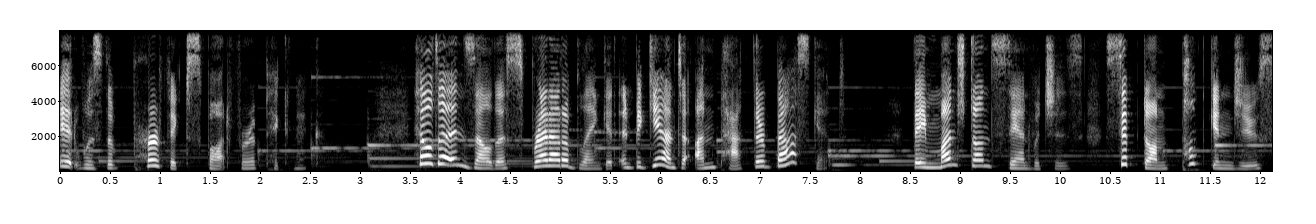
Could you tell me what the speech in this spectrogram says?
It was the perfect spot for a picnic. Hilda and Zelda spread out a blanket and began to unpack their basket. They munched on sandwiches, sipped on pumpkin juice,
